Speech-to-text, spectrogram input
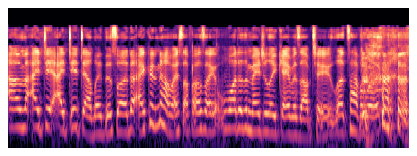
um, I did I did download this one. I couldn't help myself. I was like, what are the Major League Gamers up to? Let's have a look.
